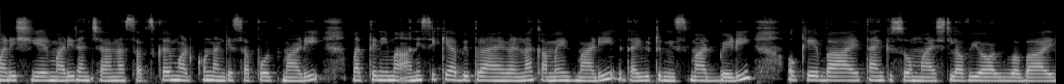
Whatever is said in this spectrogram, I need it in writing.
ಮಾಡಿ ಶೇರ್ ಮಾಡಿ ನನ್ನ ಚಾನಲ್ನ ಸಬ್ಸ್ಕ್ರೈಬ್ ಮಾಡ್ಕೊಂಡು ನನಗೆ ಸಪೋರ್ಟ್ ಮಾಡಿ. ಮತ್ತು ನಿಮ್ಮ ಅನಿಸಿಕೆ ಅಭಿಪ್ರಾಯಗಳನ್ನ ಕಮೆಂಟ್ ಮಾಡಿ. ದಯವಿಟ್ಟು ಮಿಸ್ ಮಾಡಬೇಡಿ. Okay bye thank you so much love you all bye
